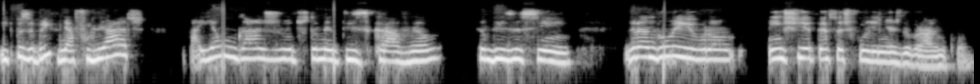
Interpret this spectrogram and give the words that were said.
e depois abri, vinha a folhear, pá, e é um gajo absolutamente execrável, que me diz assim, grande livro, enchia-te essas folhinhas de branco.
